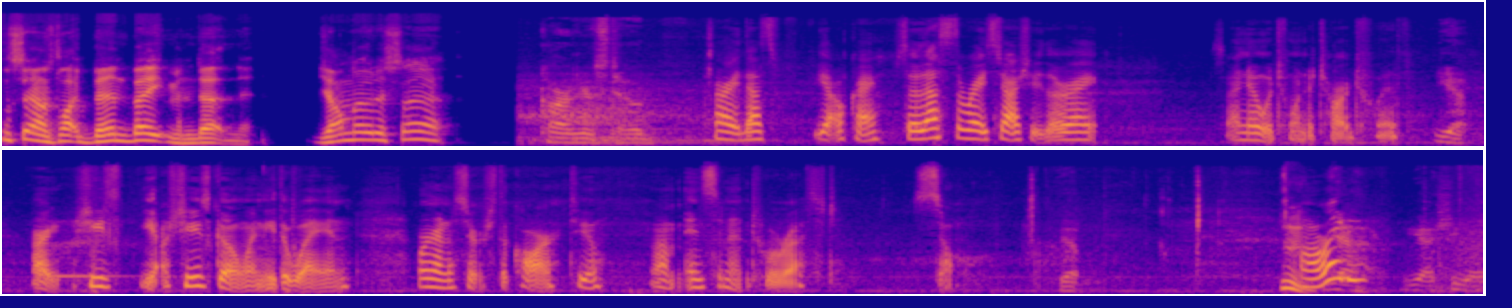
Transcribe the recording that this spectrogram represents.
It sounds like Ben Bateman, doesn't it? Y'all notice that? Car gets towed. All right, that's yeah, okay. So that's the right statute, though, right? So I know which one to charge with. Yeah. All right, she's yeah, she's going either way, and we're gonna search the car too. Um, incident to arrest. So. Yep. Alrighty. Yeah, she goes.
